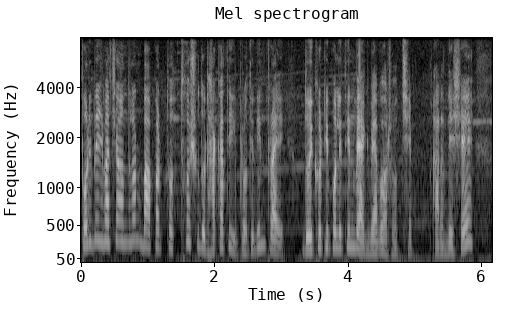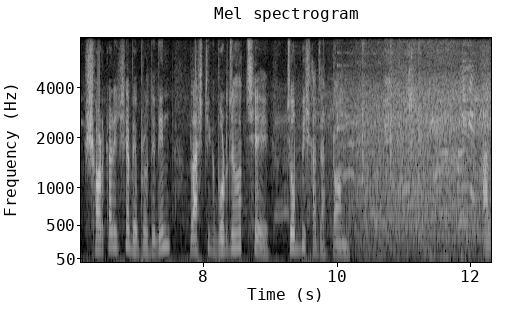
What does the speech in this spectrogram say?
পরিবেশ বাঁচা আন্দোলন, বাপার তথ্য শুধু ঢাকাতেই প্রতিদিন প্রায় দুই কোটি পলিথিন ব্যাগ ব্যবহার হচ্ছে। আর দেশে সরকার হিসেবে প্রতিদিন প্লাস্টিক বর্জ্য হচ্ছে চব্বিশ হাজার টন। Al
